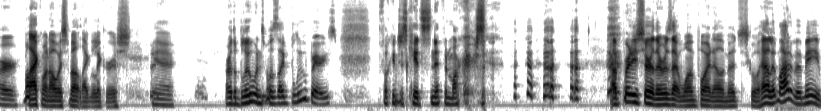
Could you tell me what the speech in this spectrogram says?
or Black one always smelled like licorice. yeah or the blue one smells like blueberries fucking just kids sniffing markers I'm pretty sure there was at one point in elementary school. Hell, it might have been me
